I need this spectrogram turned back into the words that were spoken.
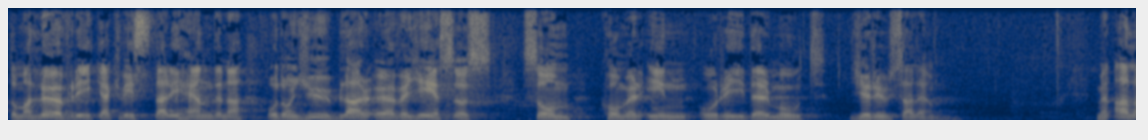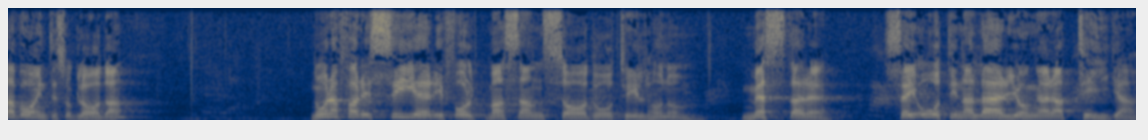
de har lövrika kvistar i händerna och de jublar över Jesus som kommer in och rider mot Jerusalem. Men alla var inte så glada. Några fariseer i folkmassan sa då till honom, Mästare, säg åt dina lärjungar att tiga.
